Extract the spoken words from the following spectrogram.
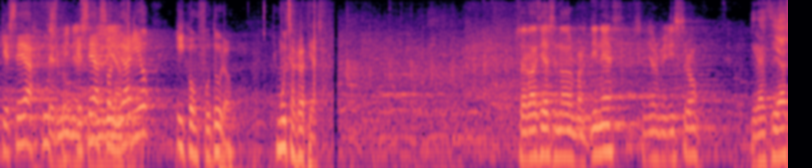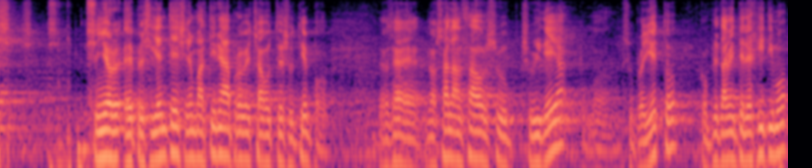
que sea justo, Termine, que sea señoría. solidario y con futuro. Muchas gracias. Muchas gracias, senador Martínez. Señor ministro. Gracias, señor eh, presidente. Señor Martínez, ha aprovechado usted su tiempo. O sea, nos ha lanzado su, su idea, como su proyecto, completamente legítimo,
